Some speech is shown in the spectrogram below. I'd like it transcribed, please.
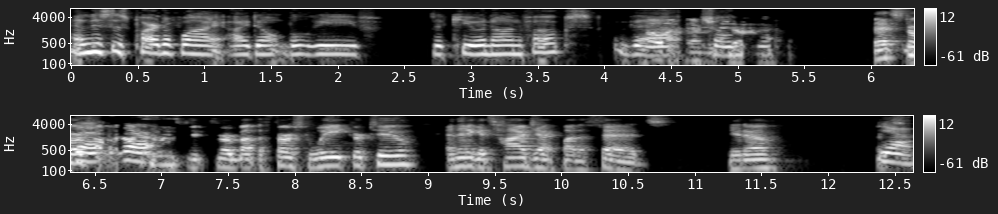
And this is part of why I don't believe the QAnon folks that Oh, children, That starts That for about the first week or two, and then it gets hijacked by the feds. You know? yeah.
